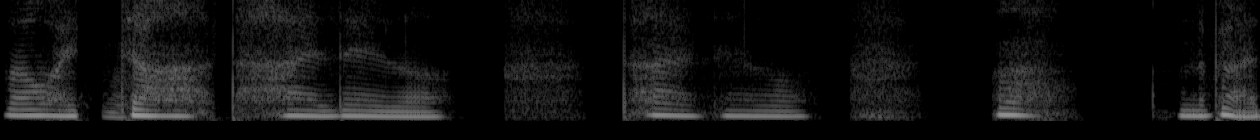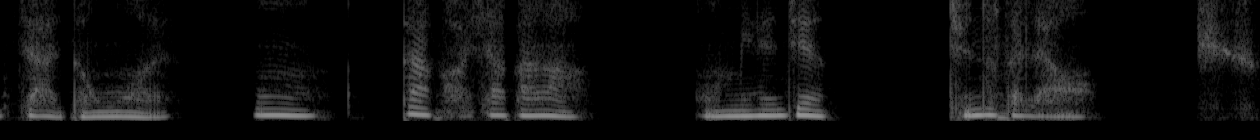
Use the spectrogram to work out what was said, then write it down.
我要回家，太累了，太累了。啊，我男朋友在家里等我哎。嗯，大家快下班啦，我们明天见，群主再聊。嘘。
